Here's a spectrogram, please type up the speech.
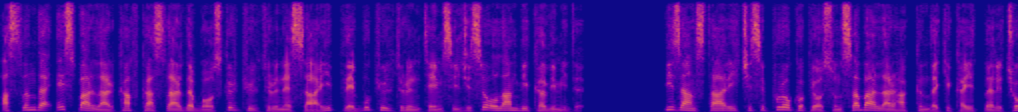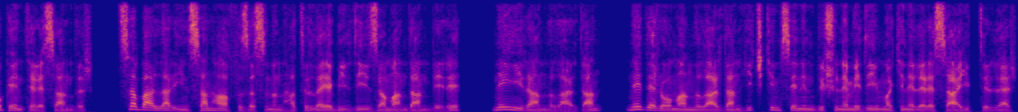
Aslında Esbarlar Kafkaslarda Bozkır kültürüne sahip ve bu kültürün temsilcisi olan bir kavim idi. Bizans tarihçisi Prokopios'un Sabarlar hakkındaki kayıtları çok enteresandır. Sabarlar insan hafızasının hatırlayabildiği zamandan beri, ne İranlılardan, ne de Romanlılardan hiç kimsenin düşünemediği makinelere sahiptirler,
